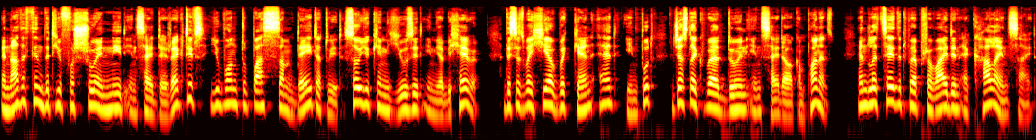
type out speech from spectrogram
Another thing that you for sure need inside directives, you want to pass some data to it, so you can use it in your behavior. This is why here we can add input, just like we're doing inside our components. And let's say that we're providing a color inside.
